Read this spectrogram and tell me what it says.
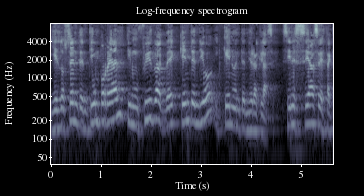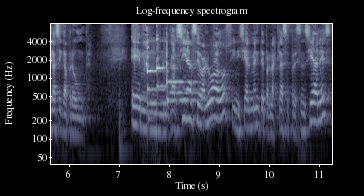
y el docente en tiempo real tiene un feedback de qué entendió y qué no entendió la clase, sin necesidad de hacer esta clásica pregunta. Em, así nace evaluados, inicialmente para las clases presenciales.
